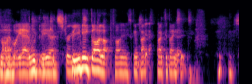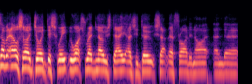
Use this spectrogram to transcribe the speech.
Like, well, yeah, it would be. You Yeah. But you need dial-up, so I need to go back back to basics. Something else I enjoyed this week. We watched Red Nose Day, as you do. Sat there Friday night, and uh,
